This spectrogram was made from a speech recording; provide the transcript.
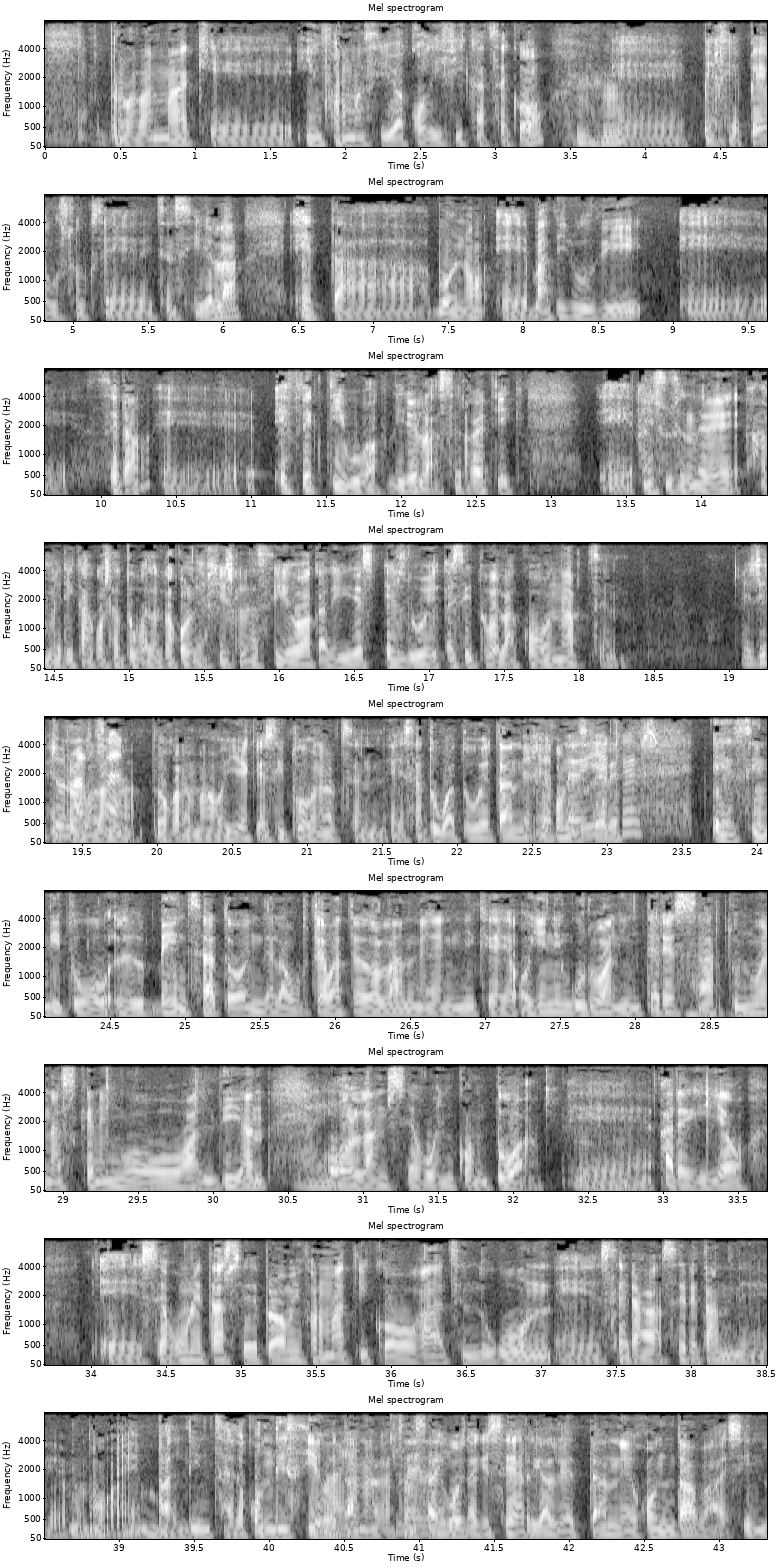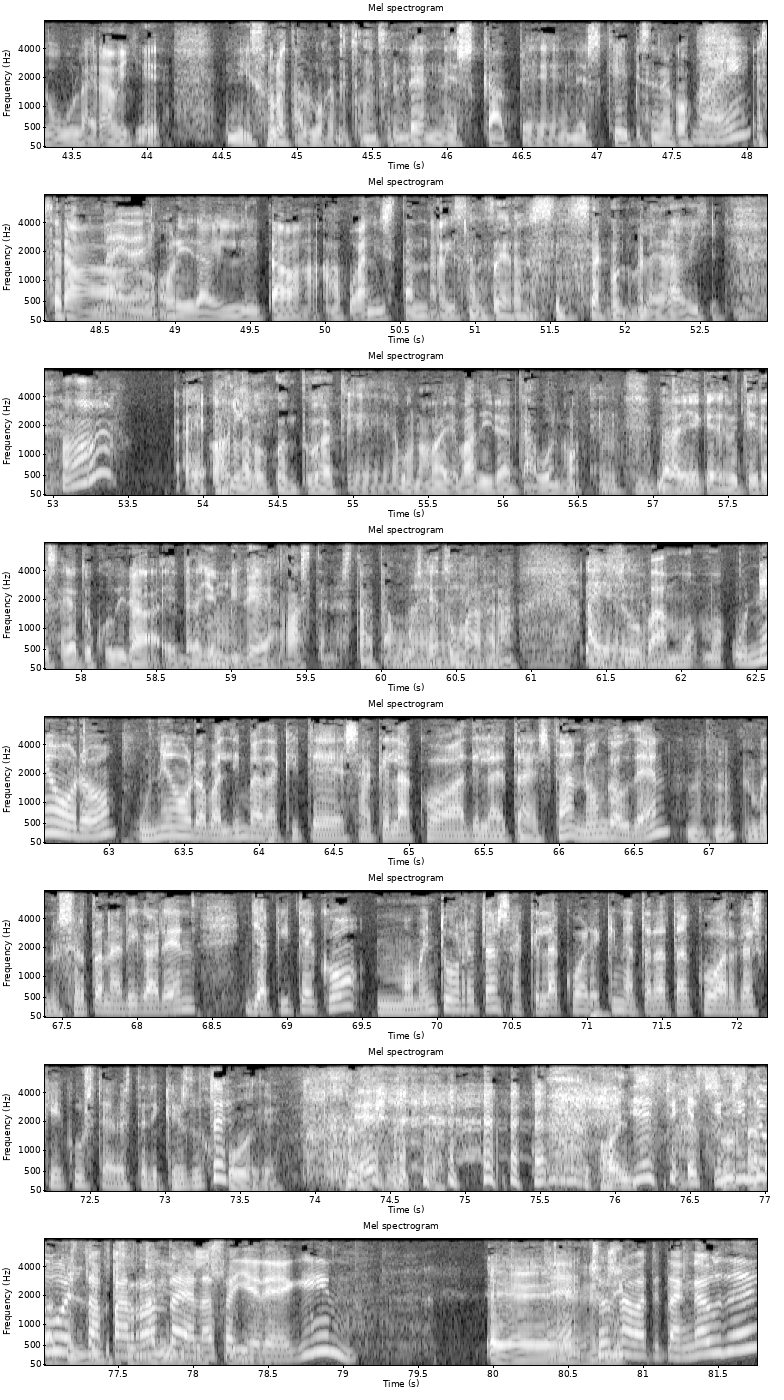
programak e, informazioa kodifikatzeko, Mhm. e, PGP ustuk ze deitzen zirela, eta, bueno, e, badirudi e, zera, e, efektiboak direla, zergatik, e, hain zuzen ere, Amerikako estatu batutako legislazioak adibidez ez, du, ez dituelako onartzen. Ez ditu programa, programa horiek ez ditu onartzen. Estatu batuetan PGP egonez ere, ez? ezin ditu l- behintzat oen dela urte bat edolan, eh, nik eh, hoien inguruan interes hartu nuen azkenengo aldian, Bai. holan zegoen kontua. E, are gehiago, e, segun eta ze programa informatiko garatzen dugun, e, zera, zeretan, e, bueno, e, baldintza edo kondizioetan Bai, agertzen bai, zaigu, bai. ez dakiz herrialdetan egonda, ba, ezin dugula erabili, ni zure eta lugar ditu nintzen ere neskape, nescape izeneko, Bai. ez Bai, bai. hori erabilita, ba, Afganistan darri izan ez gero izango nuela erabili. Ah? Eh, horrelako kontuak, eh, bueno, eh, badira, eta, bueno, eh, beraiek beti ere saiatuko dira eh, beraien Bai. bidea errasten, ez da, eta Bai, guztiatu bai, bagara. Aizu, ba, mu, mu, une oro, une oro baldin badakite sakelakoa dela eta ez da, non gauden? Mhm. Bueno, zertan ari garen, jakiteko momentu horretan sakelakoarekin ataratako argazki ikuste besterik ez dute? Jode. Eh? Ez, ez zara dugu ez da parranda elazai ere egin. Eh, Eh? Txosna batetan gaude,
